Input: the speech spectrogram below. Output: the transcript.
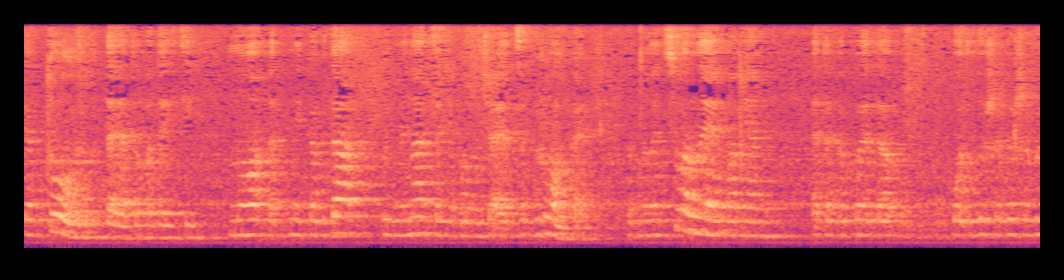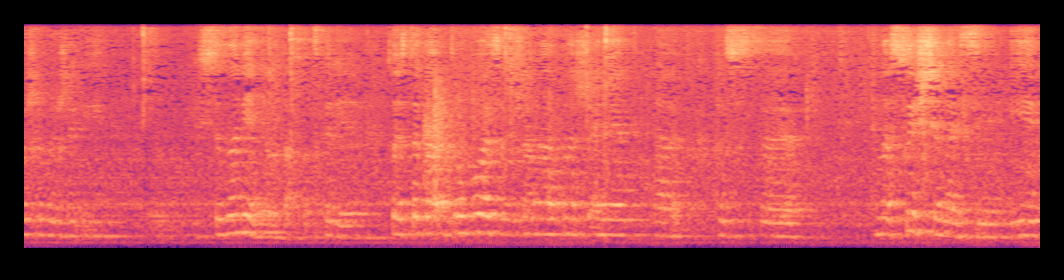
я должен до этого дойти, но никогда кульминация не получается громкой. Кульминационный момент – это какой-то уход выше, выше, выше, выше, и исчезновение вот так вот скорее. То есть это другое совершенно отношение э, к, насыщенности и,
